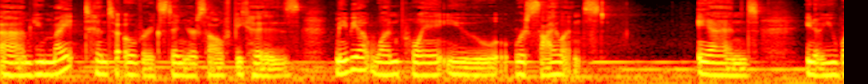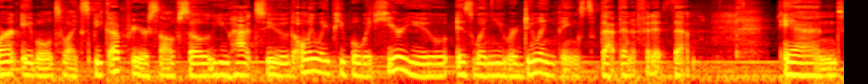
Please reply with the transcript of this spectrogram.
um, you might tend to overextend yourself because maybe at one point you were silenced and you know you weren't able to like speak up for yourself. So you had to the only way people would hear you is when you were doing things that benefited them. And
